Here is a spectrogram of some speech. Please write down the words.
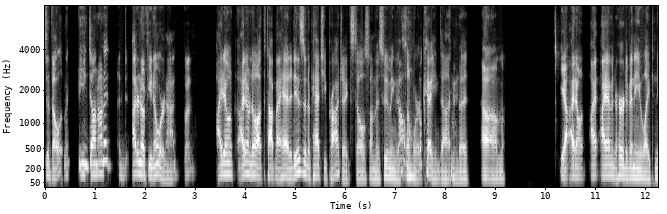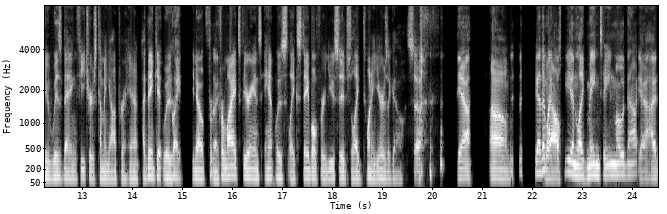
development being done on it? I don't know if you know or not, but I don't I don't know off the top of my head. It is an Apache project still, so I'm assuming that Oh, some work okay, being done. okay. But um, yeah, I don't I, I haven't heard of any like new whiz bang features coming out for Ant. I think it was Right. you know, for, Right. from my experience, Ant was like stable for usage like 20 years ago. So yeah, um, yeah, that might Wow. be in like maintain mode now. Yeah, I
